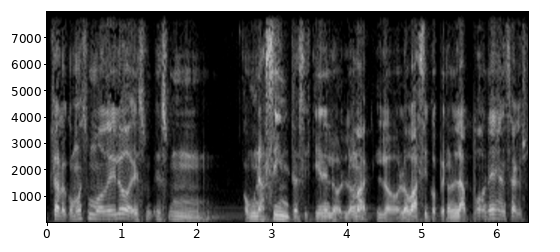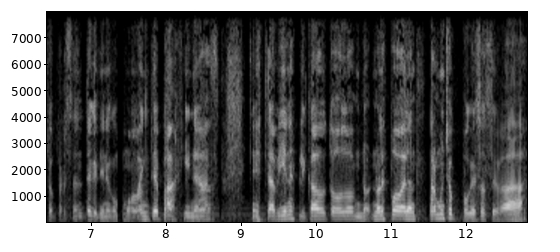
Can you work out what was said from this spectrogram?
claro, como es un modelo, es, es un, como una síntesis, tiene lo, lo, básico, pero en la ponencia que yo presenté, que tiene como 20 páginas, está bien explicado todo. No, les puedo adelantar mucho porque eso se va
